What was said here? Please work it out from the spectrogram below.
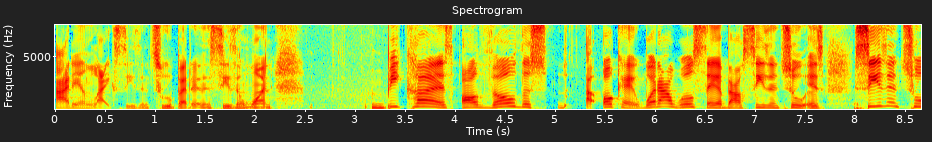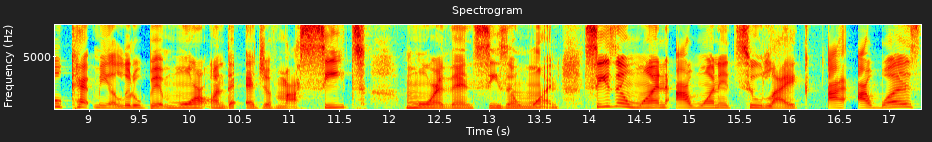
I didn't like season two better than season one because although this okay what i will say about season two is season two kept me a little bit more on the edge of my seat more than season one season one i wanted to like I, I was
